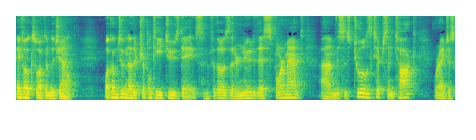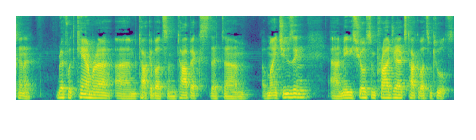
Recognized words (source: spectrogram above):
Hey folks, welcome to the channel. Welcome to another Triple T Tuesdays. And for those that are new to this format, um, this is Tools, Tips, and Talk, where I just kind of riff with the camera, um, talk about some topics that um, of my choosing, uh, maybe show some projects, talk about some tools.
